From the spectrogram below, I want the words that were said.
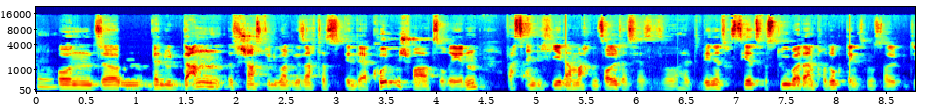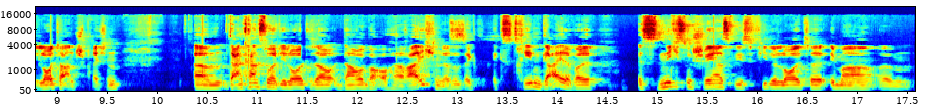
Mhm. Und ähm, wenn du dann es schaffst, wie du gerade gesagt hast, in der Kundensprache zu reden, was eigentlich jeder machen sollte, das ist so halt, wen interessiert was du über dein Produkt denkst, musst halt die Leute ansprechen ähm, dann kannst du halt die Leute da, darüber auch erreichen. Das ist ex extrem geil, weil es nicht so schwer ist, wie es viele Leute immer ähm,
